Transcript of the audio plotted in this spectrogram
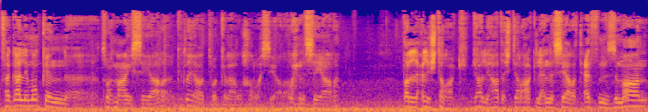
فقال لي ممكن آه تروح معي السيارة. قلت له يا توكل على الله خروح السيارة. رحنا السيارة طلع لي اشتراك. قال لي هذا اشتراك لأن السيارة تعرف من زمان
